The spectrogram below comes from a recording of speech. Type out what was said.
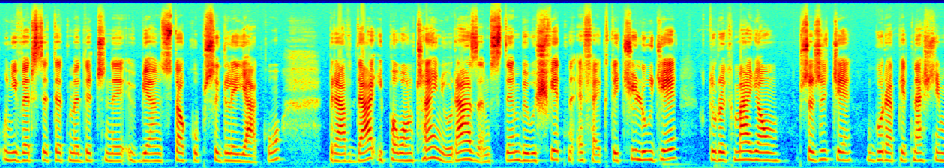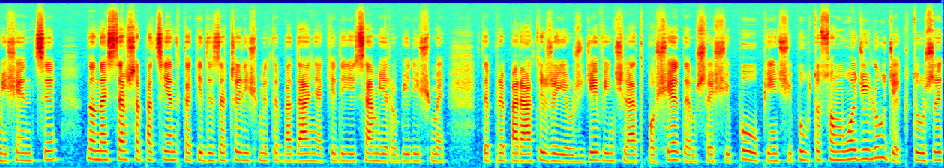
Uniwersytet Medyczny w Białymstoku przy Glejaku, prawda, i połączeniu razem z tym były świetne efekty. Ci ludzie, których mają przeżycie góra 15 miesięcy. No, najstarsza pacjentka, kiedy zaczęliśmy te badania, kiedy jej sami robiliśmy te preparaty, żyje już 9 lat, po 7, 6,5, 5,5. To są młodzi ludzie, którzy,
